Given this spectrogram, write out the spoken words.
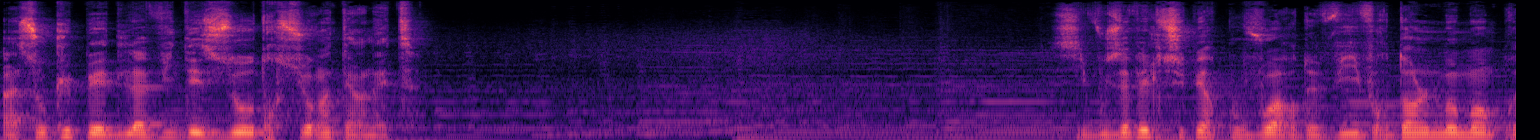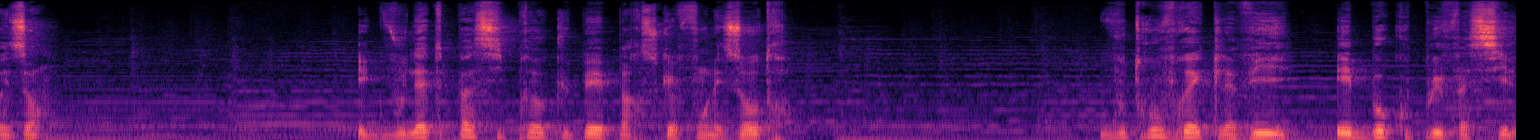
à s'occuper de la vie des autres sur Internet. Si vous avez le super pouvoir de vivre dans le moment présent, et que vous n'êtes pas si préoccupé par ce que font les autres, vous trouverez que la vie est beaucoup plus facile.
